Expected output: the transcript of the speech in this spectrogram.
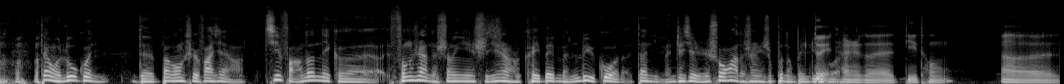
但我路过你。的办公室发现啊，机房的那个风扇的声音实际上是可以被门滤过的，但你们这些人说话的声音是不能被滤过的。对，它是个低通，呃，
